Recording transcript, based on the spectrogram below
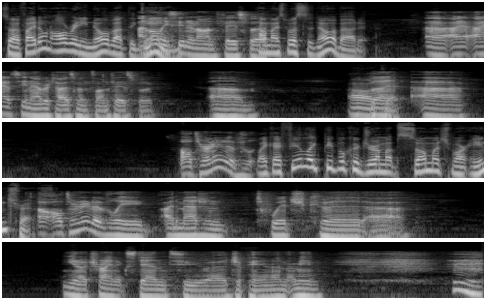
So if I don't already know about the game. I've only seen it on Facebook. how am I supposed to know about it? uh, I, I have seen advertisements on Facebook. Um, Oh, okay. but uh, alternative, like I feel like people could drum up so much more interest. uh, alternatively, I'd imagine Twitch could, uh, you know, try and extend to uh, Japan. I mean,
